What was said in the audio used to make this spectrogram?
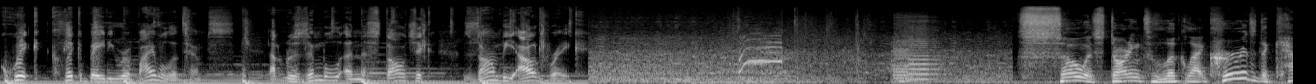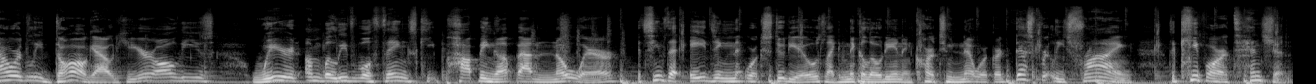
quick clickbaity revival attempts that resemble a nostalgic zombie outbreak. So it's starting to look like Courage the Cowardly Dog out here. All these weird, unbelievable things keep popping up out of nowhere. It seems that aging network studios like Nickelodeon and Cartoon Network are desperately trying to keep our attention.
